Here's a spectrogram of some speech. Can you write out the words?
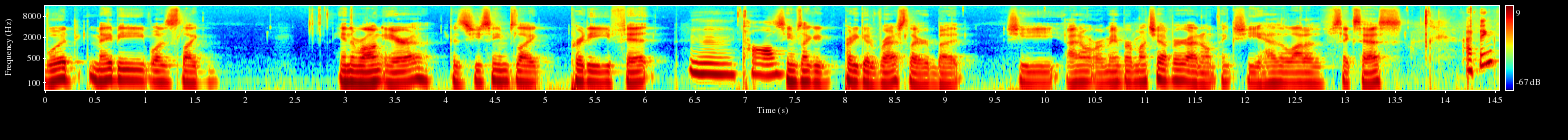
would maybe was like in the wrong era because she seems like pretty fit. mm, tall. Seems like a pretty good wrestler, but she I don't remember much of her. I don't think she has a lot of success. I think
